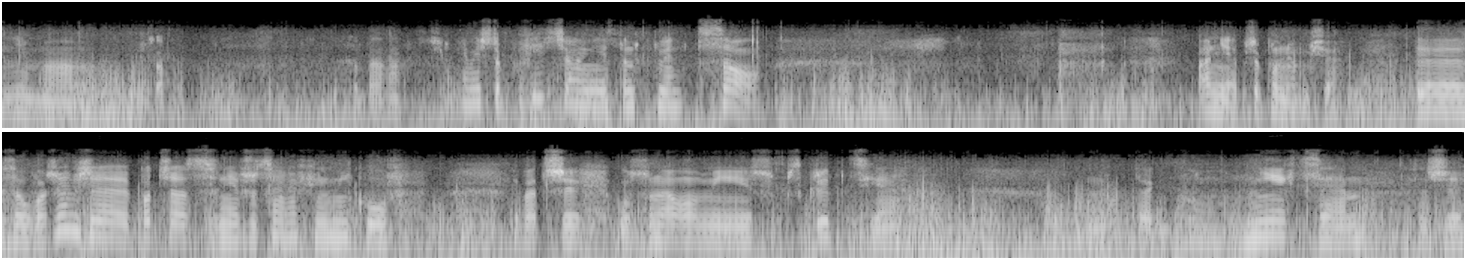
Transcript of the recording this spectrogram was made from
nie mam co chyba coś miałem jeszcze powiedzieć, ale nie jestem pewien co. A nie, przypomniał mi się. Yy, zauważyłem, że podczas niewrzucania filmików chyba trzech usunęło mi subskrypcję. Dlatego nie chcę. Znaczy,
